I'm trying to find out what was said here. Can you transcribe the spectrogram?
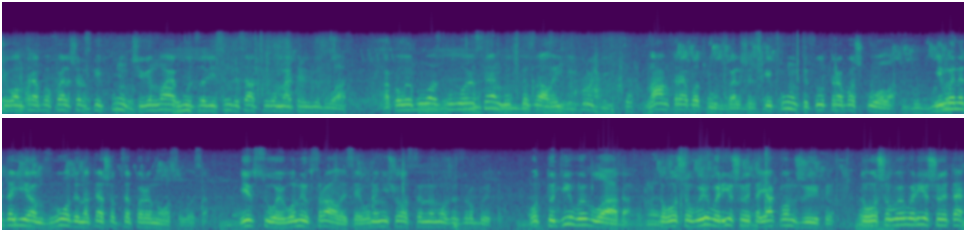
чи вам треба фельдшерський пункт, чи він має бути за 80 кілометрів від вас. А коли у вас був ОСН, ви б сказали, йдіть бродіть. Нам треба тут фельдшерський пункт і тут треба школа. І ми не даємо згоди на те, щоб це переносилося. І все, і вони всралися, і вони нічого з цим не можуть зробити. От тоді ви влада, того що ви вирішуєте, як вам жити, того що ви вирішуєте,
